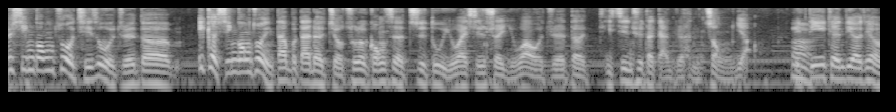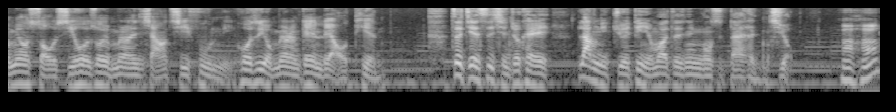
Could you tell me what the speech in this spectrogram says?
觉得新工作其实我觉得一个新工作你待不待得久，除了公司的制度以外，薪水以外，我觉得一进去的感觉很重要。你第一天、第二天有没有熟悉，或者说有没有人想要欺负你，或者是有没有人跟你聊天，这件事情就可以让你决定有没有在这间公司待很久。嗯哼，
